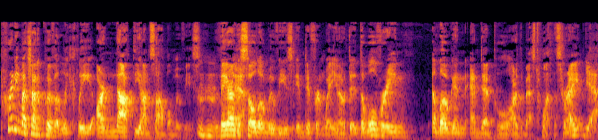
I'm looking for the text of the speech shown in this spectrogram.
Pretty much unequivocally are not the ensemble movies. They are Mm-hmm. Yeah. the solo movies in different way. You know, the the Wolverine, Logan, and Deadpool are the best ones, right? Yeah.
